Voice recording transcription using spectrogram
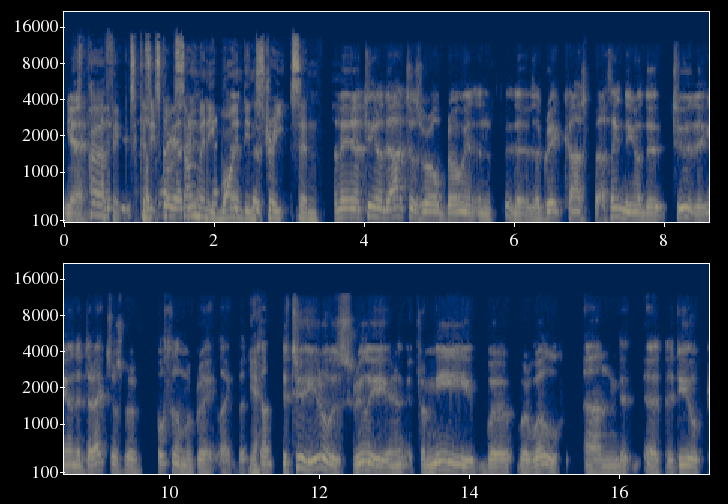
Yeah, it's perfect because I'll it's tell got you, I so I many winding the- streets and I mean, I think, you know, the actors were all brilliant and there was a great cast, but I think, you know, the two of the, you know, the directors were, both of them were great. Like, but Yeah. um, the two heroes really, you know, for me, were, were Will and uh, the DOP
